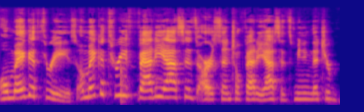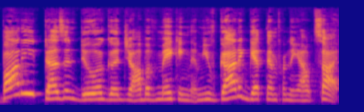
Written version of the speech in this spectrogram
Omega 3s. Omega 3 fatty acids are essential fatty acids, meaning that your body doesn't do a good job of making them. You've got to get them from the outside.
